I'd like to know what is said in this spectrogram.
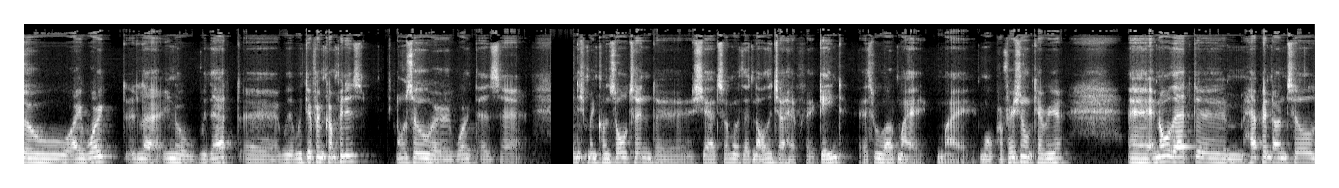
So I worked, you know, with that uh, with, with, different companies. Also uh, worked as a management consultant. Uh, shared some of that knowledge I have uh, gained uh, throughout my my more professional career. Uh, and all that um, happened until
